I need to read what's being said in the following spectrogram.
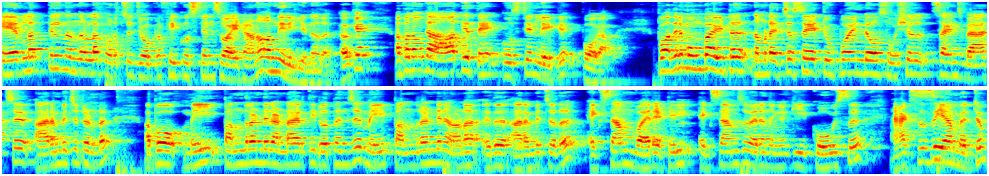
കേരളത്തിൽ നിന്നുള്ള കുറച്ച് ജോഗ്രഫി ക്വസ്റ്റ്യൻസുമായിട്ടാണ് വന്നിരിക്കുന്നത്. ഓക്കെ അപ്പോൾ നമുക്ക് ആദ്യത്തെ ക്വസ്റ്റ്യനിലേക്ക് പോകാം. അപ്പോൾ അതിനു മുമ്പായിട്ട് നമ്മുടെ H S A two point social science batch ആരംഭിച്ചിട്ടുണ്ട്. അപ്പോൾ മെയ് പന്ത്രണ്ട് രണ്ടായിരത്തി ഇരുപത്തി അഞ്ച് മെയ് പന്ത്രണ്ടിനാണ് ഇത് ആരംഭിച്ചത്. എക്സാം വരെ ടിൽ എക്സാംസ് വരെ നിങ്ങൾക്ക് ഈ കോഴ്സ് ആക്സസ് ചെയ്യാൻ പറ്റും.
